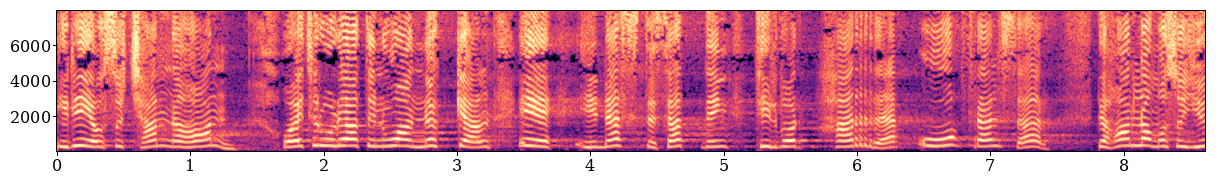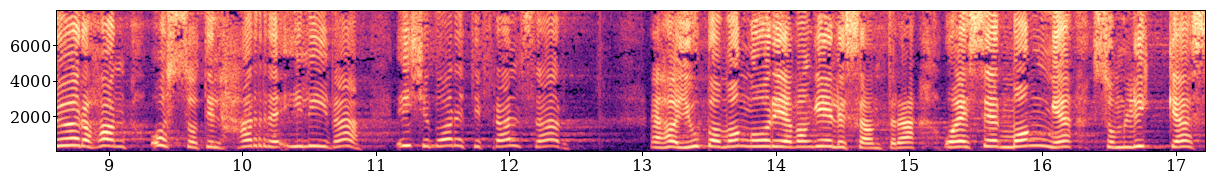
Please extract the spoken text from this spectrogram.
i det å kjenne Han. Og jeg tror det at Noe av nøkkelen er i neste setning til vår Herre og Frelser. Det handler om å gjøre Han også til Herre i livet, ikke bare til Frelser. Jeg har jobba mange år i evangeliesenteret, og jeg ser mange som lykkes.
